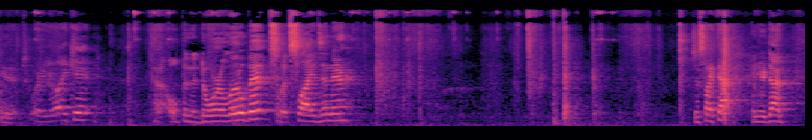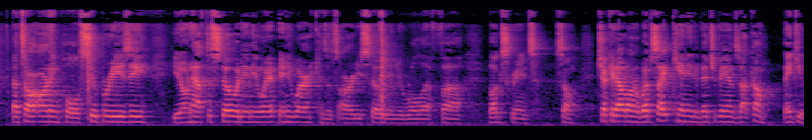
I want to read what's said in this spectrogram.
Get it to where you like it. Kind of open the door a little bit so it slides in there. Just like that, and you're done. That's our awning pole, super easy. You don't have to stow it anywhere anywhere because it's already stowed in your Rolef uh, bug screens. So check it out on our website, canyonadventurevans.com. Thank you.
